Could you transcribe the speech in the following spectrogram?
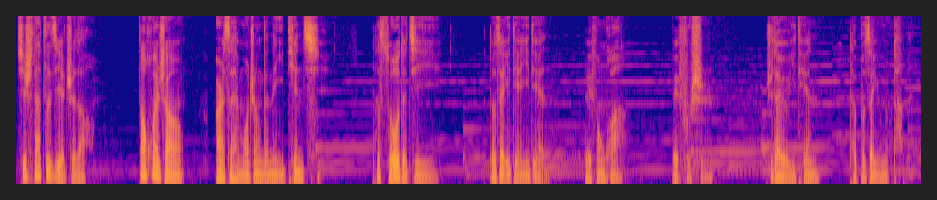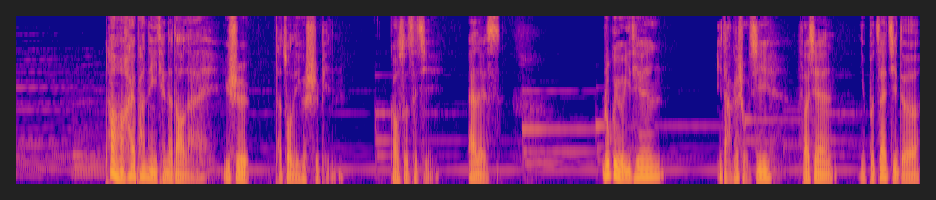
其实她自己也知道，当患上阿尔茨海默症的那一天起，她所有的记忆都在一点一点被风化。被腐蚀，直到有一天，他不再拥有他们。他很害怕那一天的到来，于是他做了一个视频，告诉自己：“Alice，如果有一天，你打开手机，发现你不再记得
